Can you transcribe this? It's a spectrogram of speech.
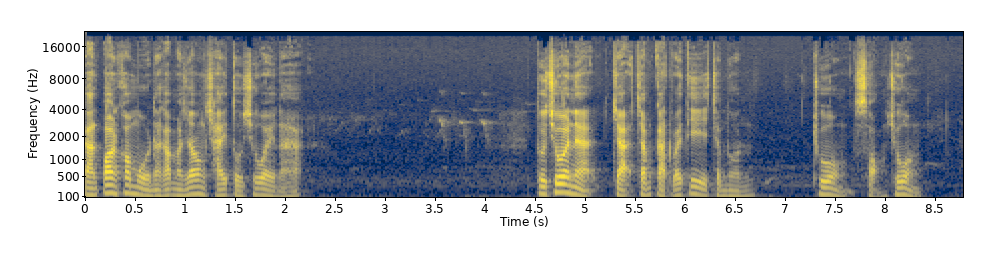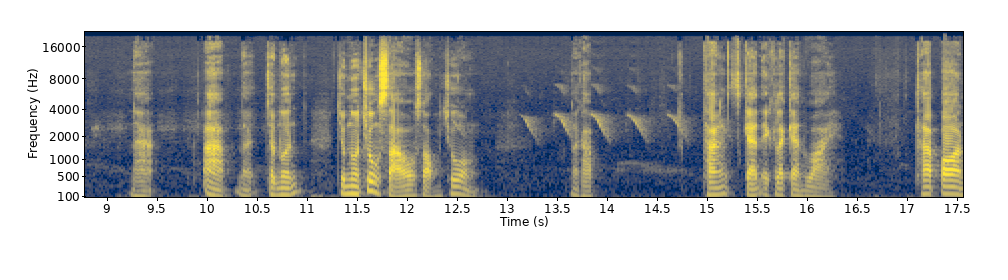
การป้อนข้อมูลนะครับมันจะต้องใช้ตัวช่วยนะฮะตัวช่วยเนี่ยจะจำกัดไว้ที่จำนวนช่วง 2 ช่วงนะฮะอ่าจำนวนจำนวนช่วงเสา2ช่วงนะครับทั้งสแกน x และแกน y ถ้าป้อน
